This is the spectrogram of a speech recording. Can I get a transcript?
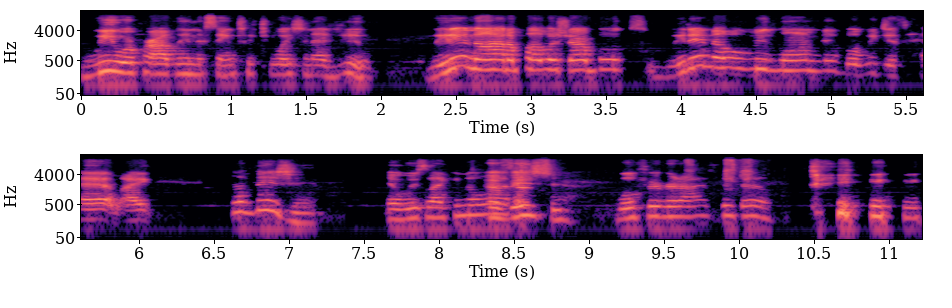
we were probably in the same situation as you. We didn't know how to publish our books. We didn't know what we going to do, but we just had like a vision. And we was like, you know what? A vision. We'll figure it out as we go.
